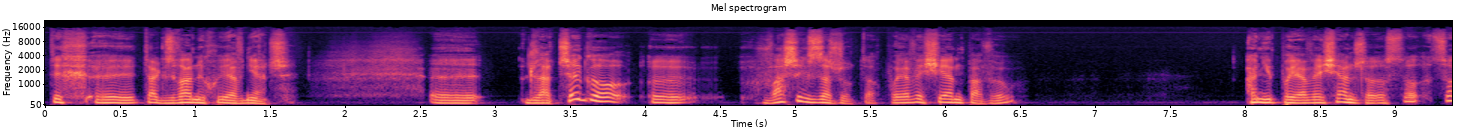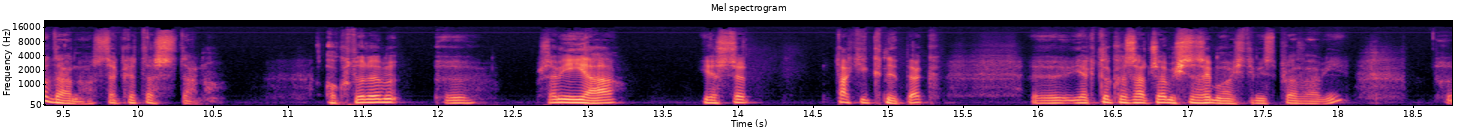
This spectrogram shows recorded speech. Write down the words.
tych y, tak zwanych ujawniaczy. Y, dlaczego w waszych zarzutach pojawia się Jan Paweł, a nie pojawia się Angelo Sodano, sekretarz stanu? O którym y, przynajmniej ja, jeszcze taki knypek, y, jak tylko zacząłem się zajmować tymi sprawami, y,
